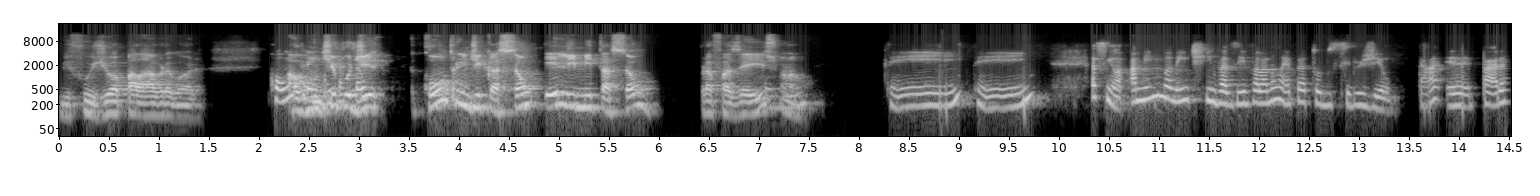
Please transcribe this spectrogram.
me fugiu a palavra agora. Algum tipo de contraindicação e limitação para fazer isso tem, ou não? Tem, tem. Assim, ó, a minimamente invasiva ela não é para todo cirurgião, tá? É para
